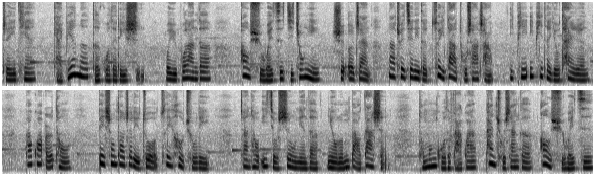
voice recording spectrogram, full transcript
这一天改变了德国的历史。位于波兰的奥许维兹集中营是二战纳粹建立的最大屠杀场，一批一批的犹太人，包括儿童。被送到这里做最后处理。战后一九四五年的纽伦堡大审，同盟国的法官判处三个奥许维兹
